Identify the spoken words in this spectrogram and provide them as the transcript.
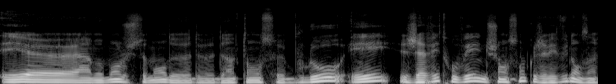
et à un moment justement de- de- d'intense boulot. Et j'avais trouvé une chanson que j'avais vue dans un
